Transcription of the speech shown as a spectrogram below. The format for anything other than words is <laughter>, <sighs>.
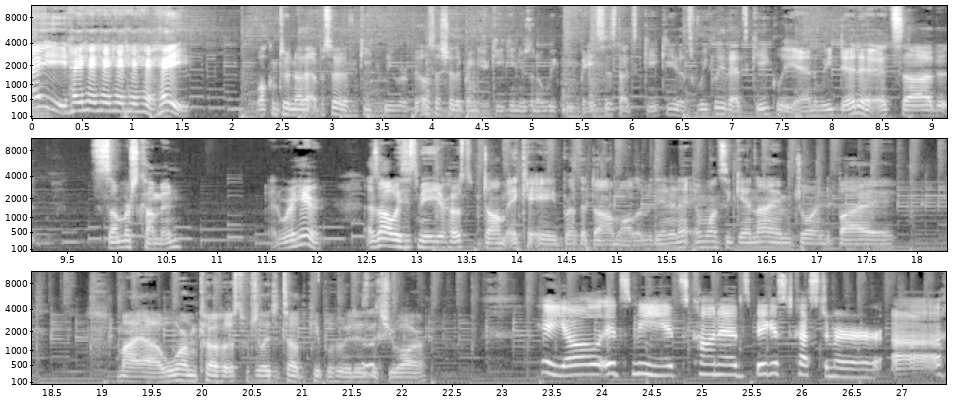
Hey, hey, hey, hey, hey, hey, hey, hey! Welcome to another episode of Geekly Reveals, a show that brings you geeky news on a weekly basis. That's geeky, that's weekly, that's geekly, and we did it. It's uh, the summer's coming, and we're here. As always, it's me, your host Dom, aka Brother Dom, all over the internet, and once again, I am joined by my uh, warm co-host. Would you like to tell the people who it is that you are? Hey y'all, it's me. It's Con Ed's biggest customer. Uh,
